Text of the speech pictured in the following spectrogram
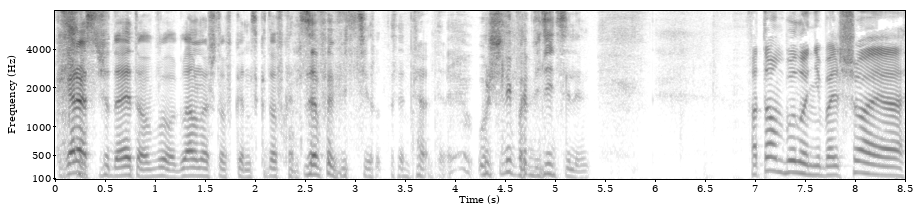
Как раз еще до этого было. Главное, что в конце, кто в конце победил. да, да. Ушли победителями. Потом было небольшое,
